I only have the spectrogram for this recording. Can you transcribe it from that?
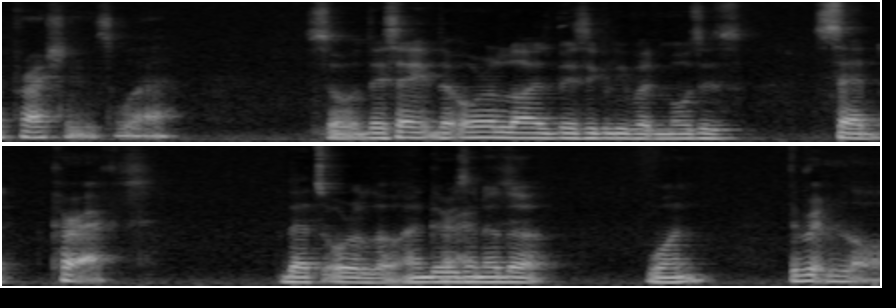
oppressions were so they say the oral law is basically what Moses said. correct That's oral law, and there is Correct. another one, the written law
